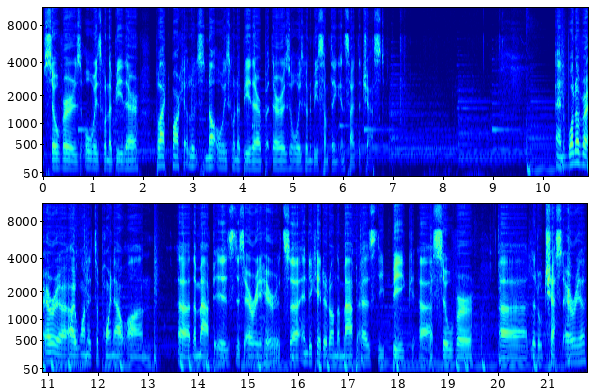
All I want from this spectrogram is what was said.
silver is always going to be there. Black market loot's not always going to be there, but there is always going to be something inside the chest. And one other area I wanted to point out on uh, the map is this area here. It's uh, indicated on the map as the big uh, silver uh, little chest area.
